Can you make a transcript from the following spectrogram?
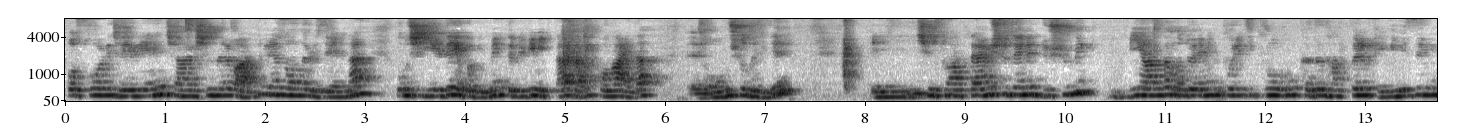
fosforlu cevriyenin çağrışımları vardı. Biraz onlar üzerinden bunu şiirde yapabilmek tabii bir miktar daha kolay da e, olmuş olabilir. E, şimdi Suat Derviş üzerine düşünmek bir yandan o dönemin politik ruhu, kadın hakları, feminizm,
